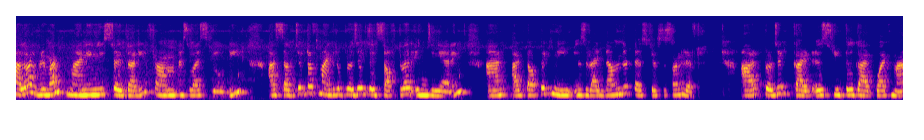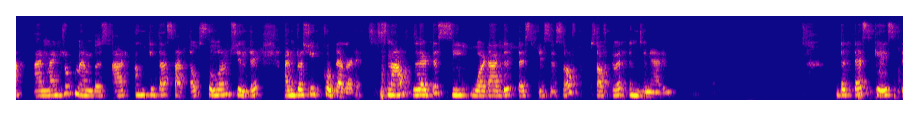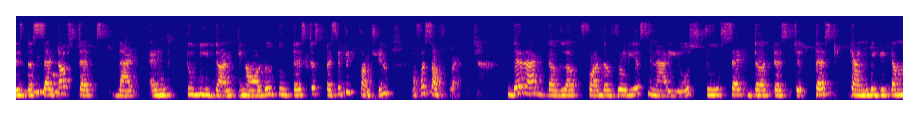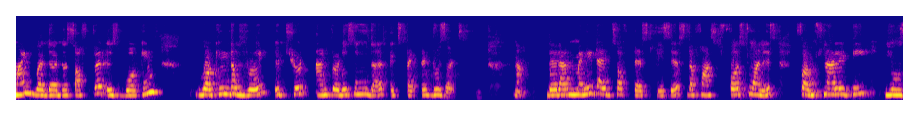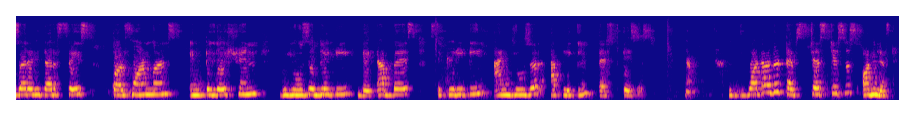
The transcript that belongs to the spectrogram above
Hello everyone, my name is Chaitrali from SYCOB. Our subject of micro project is software engineering and our topic name is write down the test cases on lift. Our project guide is Sheetal Gaikwad and my group members are Ankita Satav, Soham Shinde and Prashit Kotagade. Now let us see what are the test cases of software engineering. The test case is the set of steps that end to be done in order to test a specific function of a software. There are developed for the various scenarios to set the test. Test can be determined whether the software is working, working the way it should and producing the expected results. Now, there are many types of test cases. The first, first one is functionality, user interface, performance, integration, usability, database, security, and user applicant test cases. Now, what are the test, test cases on lift?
